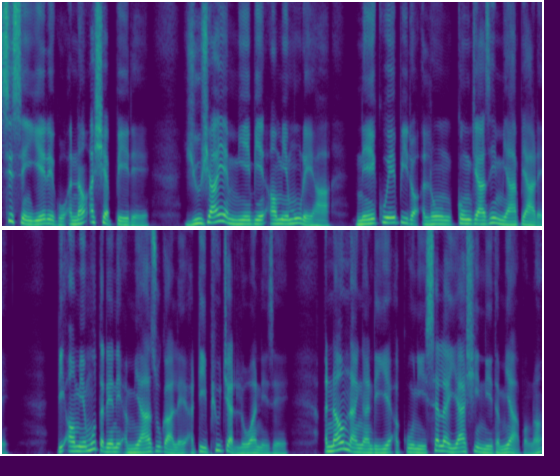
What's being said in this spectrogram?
စစ်စင်ရေးတွေကိုအနောက်အရှက်ပေးတယ်ယူရှားရဲ့မြေပြင်အောင်မြင်မှုတွေဟာနေကွေးပြီးတော့အလွန်ကုန်ကြစည်များပြားတယ်ဒီအောင်မြင်မှုတတဲ့နဲ့အများစုကလည်းအတီဖြူချက်လိုအပ်နေစေအနောက်နိုင်ငံတွေရဲ့အကူအညီဆက်လက်ရရှိနေသမျှပေါ့နော်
